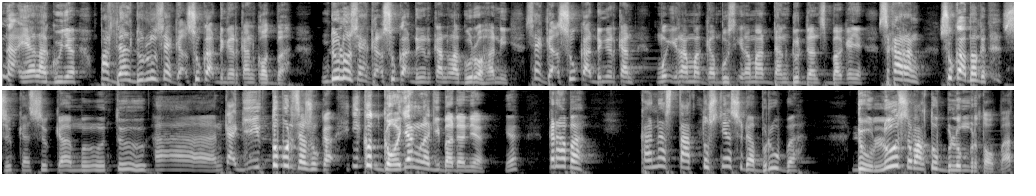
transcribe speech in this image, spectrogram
enak ya lagunya. Padahal dulu saya gak suka dengarkan khotbah. Dulu saya gak suka dengarkan lagu rohani. Saya gak suka dengarkan mau irama gambus, irama dangdut dan sebagainya. Sekarang suka banget. Suka-sukamu Tuhan. Kayak gitu pun saya suka. Ikut goyang lagi badannya. ya Kenapa? Karena statusnya sudah berubah Dulu sewaktu belum bertobat,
